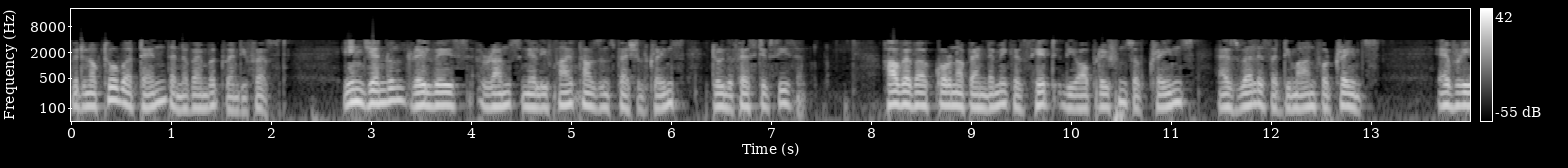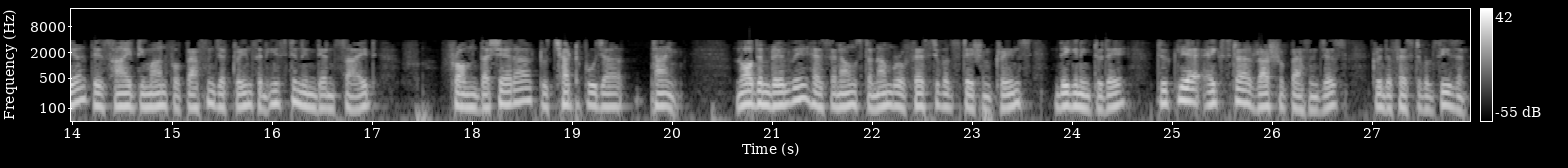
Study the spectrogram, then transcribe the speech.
between October 10th and November 21st. In general, Railways runs nearly 5,000 special trains during the festive season. However, corona pandemic has hit the operations of trains as well as the demand for trains. Every year, there is high demand for passenger trains in Eastern Indian side from Dashera to Chhath Puja time. Northern Railway has announced a number of festival station trains beginning today to clear extra rush of passengers during the festival season.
